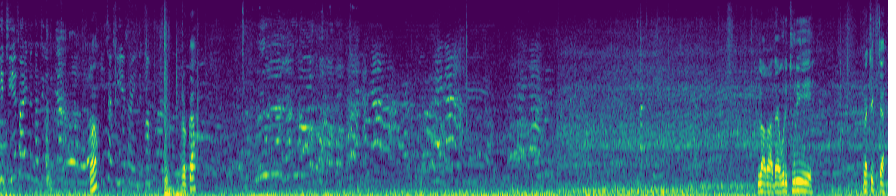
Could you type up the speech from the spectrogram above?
이 뒤에 서 있는 거 찍어줄까? 어? 이 차 뒤에 서 있는 거. 그럴까? 일로 와봐. 내가 우리 둘이 하나 찍자.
